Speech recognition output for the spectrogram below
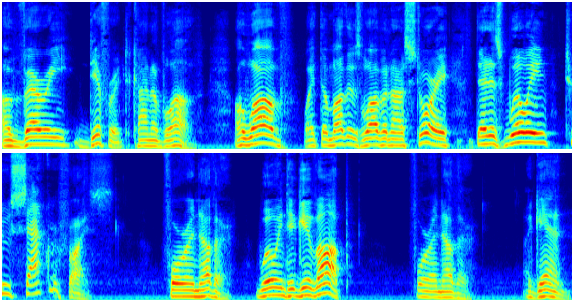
A very different kind of love. A love like the mother's love in our story, that is willing to sacrifice for another, willing to give up for another. Again,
